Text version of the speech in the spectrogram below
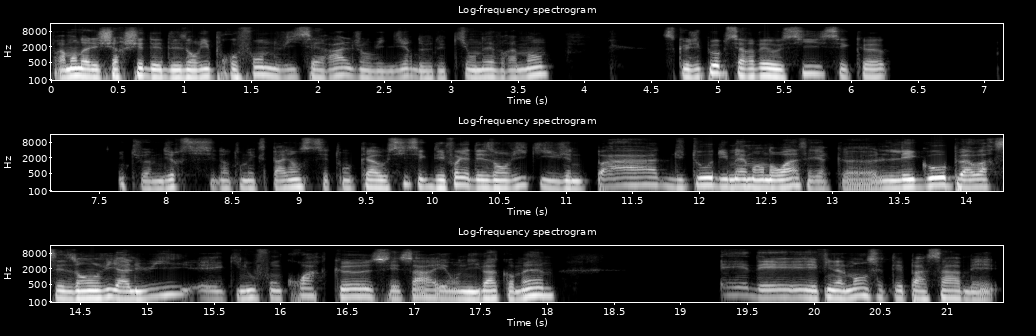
vraiment d'aller chercher des, envies profondes, viscérales, j'ai envie de dire, de, qui on est vraiment. Ce que j'ai pu observer aussi, c'est que et tu vas me dire si c'est dans ton expérience, c'est ton cas aussi, c'est que des fois, il y a des envies qui viennent pas du tout du même endroit. C'est-à-dire que l'ego peut avoir ses envies à lui et qui nous font croire que c'est ça et on y va quand même. Et, des... finalement, c'était pas ça. Mais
